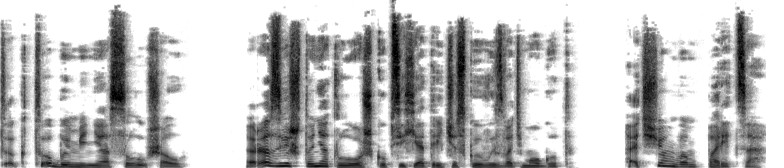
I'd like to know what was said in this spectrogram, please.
то кто бы меня слушал? Разве что не отложку психиатрическую вызвать могут. О чем вам париться?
